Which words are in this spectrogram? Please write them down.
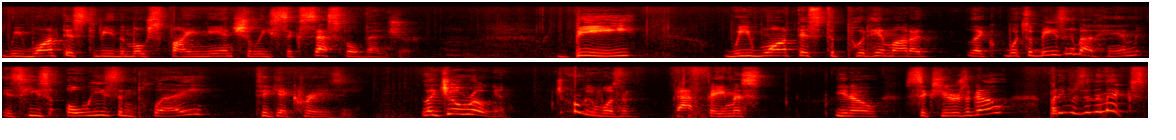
we want this to be the most financially successful venture. B, we want this to put him on a like what's amazing about him is he's always in play to get crazy. Like Joe Rogan. Joe Rogan wasn't that famous, you know, six years ago, but he was in the mix.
